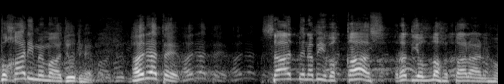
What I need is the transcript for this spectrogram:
بخاری میں موجود ہے۔ حضرت سعد بن نبی وقاص رضی اللہ تعالیٰ عنہ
